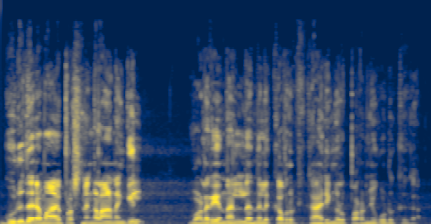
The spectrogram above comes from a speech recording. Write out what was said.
ഗുരുതരമായ പ്രശ്നങ്ങളാണെങ്കിൽ വളരെ നല്ല നിലയ്ക്ക് അവർക്ക് കാര്യങ്ങൾ പറഞ്ഞു കൊടുക്കുക.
